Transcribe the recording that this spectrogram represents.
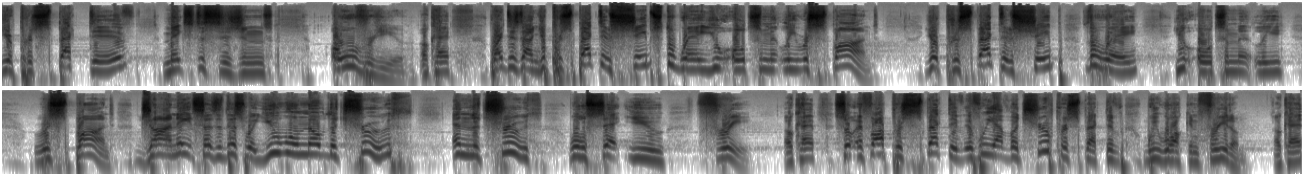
Your perspective makes decisions over you okay? Write this down. Your perspective shapes the way you ultimately respond. Your perspective shape the way you ultimately respond. John 8 says it this way. You will know the truth, and the truth will set you free. Okay? So if our perspective, if we have a true perspective, we walk in freedom. Okay?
